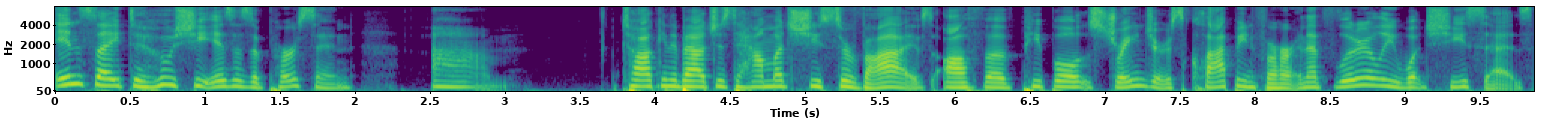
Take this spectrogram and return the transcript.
insight to who she is as a person. Um, talking about just how much she survives off of people, strangers clapping for her. And that's literally what she says.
